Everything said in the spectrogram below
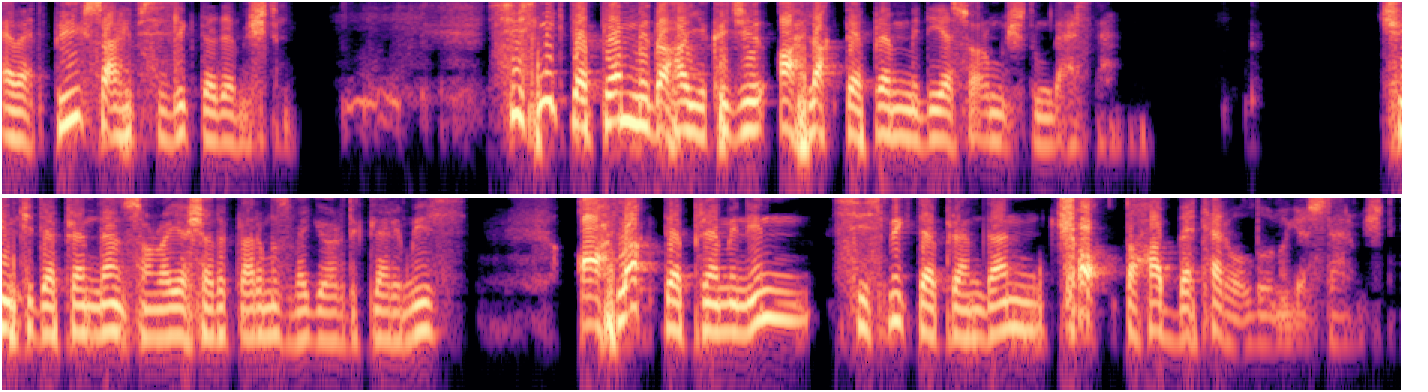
Evet büyük sahipsizlik de demiştim. Sismik deprem mi daha yıkıcı, ahlak deprem mi diye sormuştum derste. Çünkü depremden sonra yaşadıklarımız ve gördüklerimiz ahlak depreminin sismik depremden çok daha beter olduğunu göstermişti.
